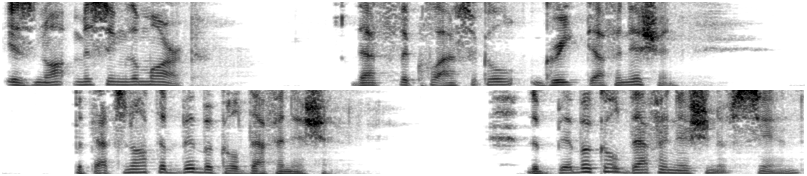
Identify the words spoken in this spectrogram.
is not missing the mark. That's the classical Greek definition. But that's not the biblical definition. The biblical definition of sin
